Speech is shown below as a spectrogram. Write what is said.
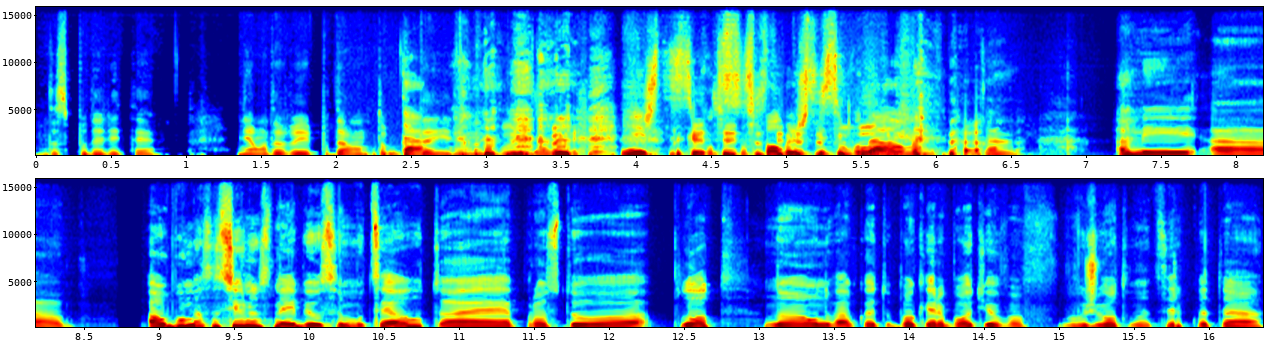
да споделите? Няма да ви подавам топката да. или на говорите. Ние ще така, че, с поглед ще се подаваме. да. Ами, а, албума със сигурност не е бил самоцел. Той е просто плод на това, което Бог е работил в, в живота на църквата,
